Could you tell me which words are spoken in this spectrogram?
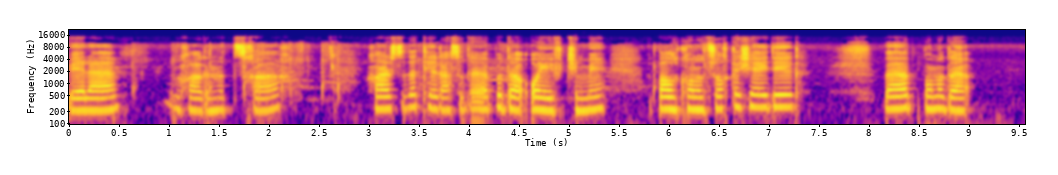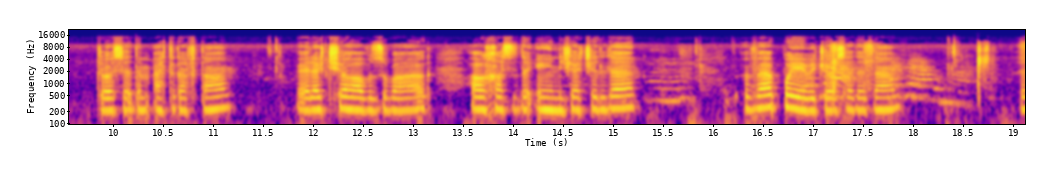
Belə yuxarını çıxaq. Yuxarısı da terasıdır. Bu da o ev kimi. Balkonu çox qəşəngdir. Və bunu da göstərdim ətrafdan. Belə iki havuzu var. Arxası da eyni şəkildə. Və bu evi göstərəcəm. e,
